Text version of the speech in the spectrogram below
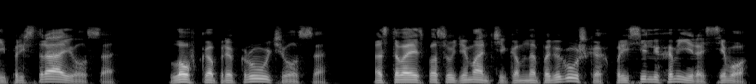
и пристраивался, ловко прикручивался, оставаясь, по сути, мальчиком на побегушках при сильных мира сего.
